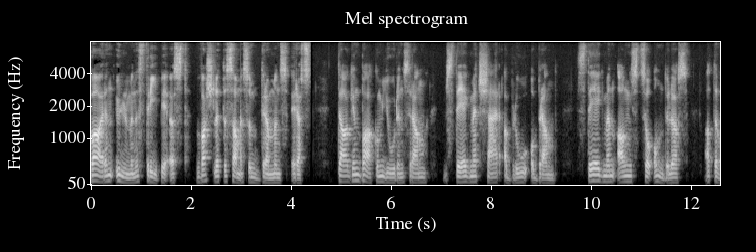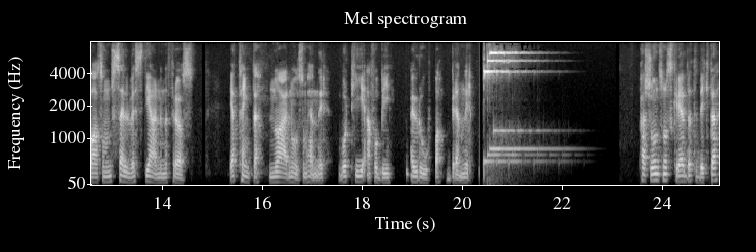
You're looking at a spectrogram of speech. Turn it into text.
Bare en ulmende stripe i øst varslet det samme som drømmens røst. Dagen bakom jordens rand steg med et skjær av blod og brann. Steg med en angst så åndeløs at det var som selve stjernene frøs. Jeg tenkte, nå er det noe som hender, vår tid er forbi, Europa brenner. Personen som skrev dette diktet,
